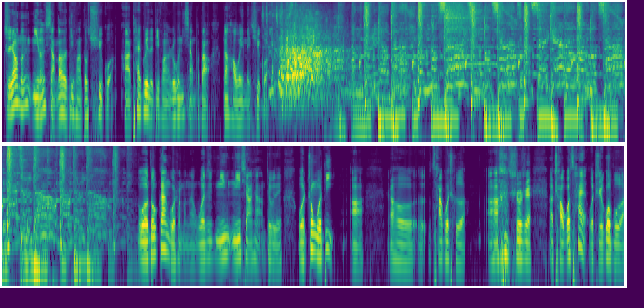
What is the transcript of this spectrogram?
只要能你能想到的地方都去过啊，太贵的地方如果你想不到，刚好我也没去过。我都干过什么呢？我你你想想对不对？我种过地啊，然后擦过车啊，是不是啊？炒过菜，我直过播。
